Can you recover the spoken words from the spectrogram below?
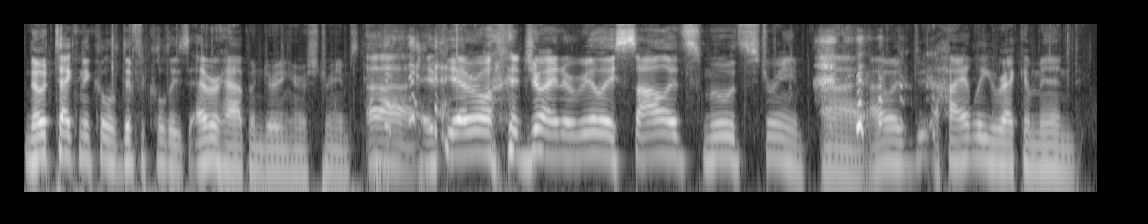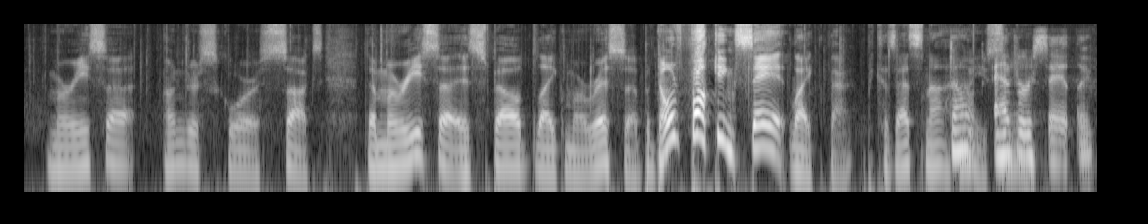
No technical difficulties ever happen during her streams. Uh, if you ever want to join a really solid, smooth stream, uh, I would highly recommend Marisa underscore sucks. The Marisa is spelled like Marissa, but don't fucking say it like that because that's not don't how you say ever it. say it like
